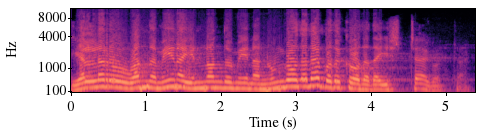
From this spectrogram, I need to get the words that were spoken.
ಎಲ್ಲರೂ ಒಂದು ಮೀನ, ಇನ್ನೊಂದು ಮೀನ ನುಂಗೋದದ ಬದುಕೋದದ ಇಷ್ಟ ಗೊತ್ತಾಗ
